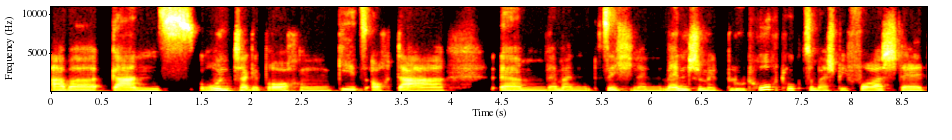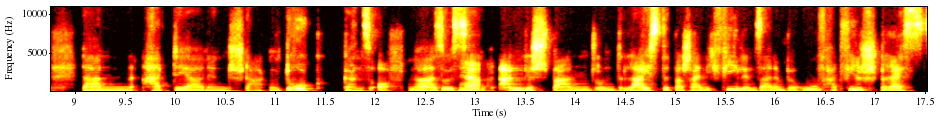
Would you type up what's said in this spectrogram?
Aber ganz runtergebrochen geht es auch da, ähm, wenn man sich einen Menschen mit Bluthochdruck zum Beispiel vorstellt, dann hat der einen starken Druck ganz oft. Ne? Also ist ja. angespannt und leistet wahrscheinlich viel in seinem Beruf, hat viel Stress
